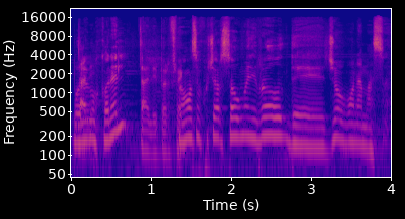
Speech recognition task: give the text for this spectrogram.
volvemos Dale. con él. Dale, perfecto. Vamos a escuchar So Many Roads de Joe Bonamassa.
